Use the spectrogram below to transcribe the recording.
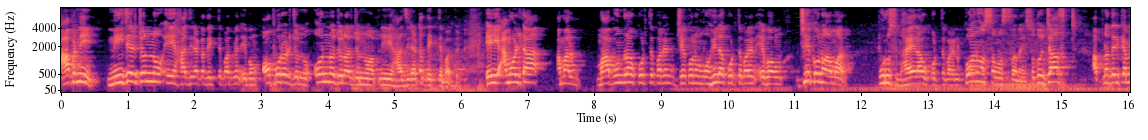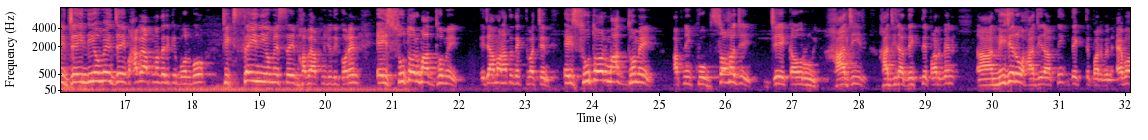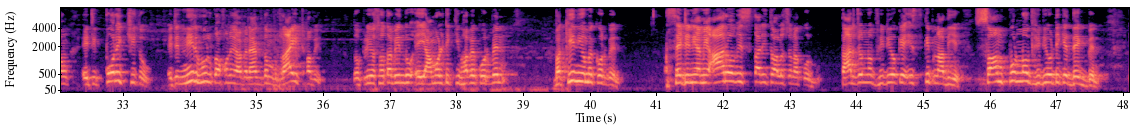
আপনি নিজের জন্য এই হাজিরাটা দেখতে পারবেন এবং অপরের জন্য, অন্যজনের জন্য আপনি এই হাজিরাটা দেখতে পারবেন। এই আমলটা আমার মা বোনরাও করতে পারেন, যে কোনো মহিলা করতে পারেন এবং যে কোনো আমার পুরুষ ভাইয়েরাও করতে পারেন, কোনো সমস্যা নেই। শুধু জাস্ট আপনাদেরকে আমি যেই নিয়মে, যেইভাবে আপনাদেরকে বলব, ঠিক সেই নিয়মে, সেইভাবে আপনি যদি করেন, এই সুতোর মাধ্যমে, এই যে আমার হাতে দেখতে পাচ্ছেন, এই সুতোর মাধ্যমে আপনি খুব সহজেই যে কারোর হাজির, হাজিরা দেখতে পারবেন। নিজেরও হাজির আপনি দেখতে পারবেন এবং এটি পরীক্ষিত, এটি নির্ভুল কখনোই হবে না, একদম রাইট হবে। তো প্রিয় শ্রোতাবিন্দু, এই আমলটি কীভাবে করবেন বা কী নিয়মে করবেন, সেটি নিয়ে আমি আরও বিস্তারিত আলোচনা করব। তার জন্য ভিডিওকে স্কিপ না দিয়ে সম্পূর্ণ ভিডিওটিকে দেখবেন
